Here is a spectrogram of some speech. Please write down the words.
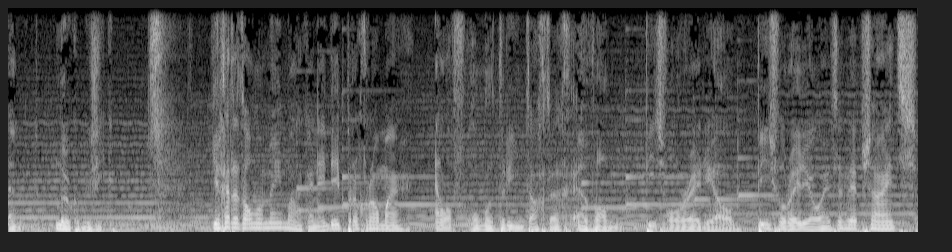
uh, leuke muziek. Je gaat het allemaal meemaken in dit programma 1183 van Peaceful Radio. Peaceful Radio heeft een website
